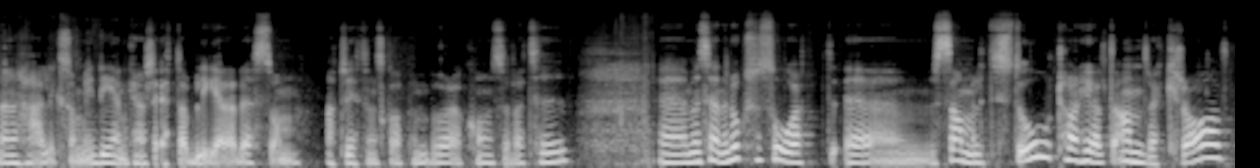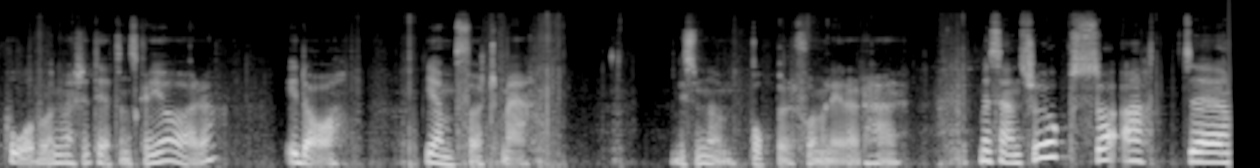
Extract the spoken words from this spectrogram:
när den här liksom idén kanske etablerades om att vetenskapen bör vara konservativ. Eh, men sen är det också så att eh, samhället i stort har helt andra krav på vad universiteten ska göra idag jämfört med liksom när Popper formulerade det här. Men sen tror jag också att eh,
